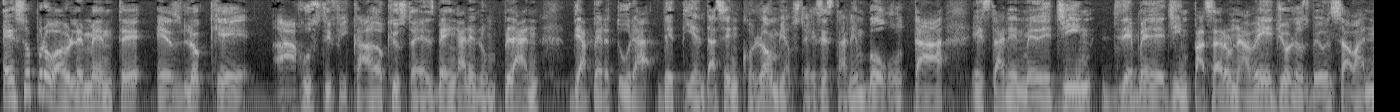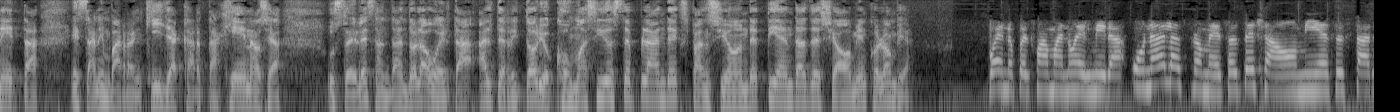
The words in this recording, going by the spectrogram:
Eso probablemente es lo que ha justificado que ustedes vengan en un plan de apertura de tiendas en Colombia. Ustedes están en Bogotá, están en Medellín, de Medellín pasaron a Bello, los veo en Sabaneta, están en Barranquilla, Cartagena, o sea, ustedes le están dando la vuelta al territorio. ¿Cómo ha sido este plan de expansión de tiendas de Xiaomi en Colombia? Bueno, pues Juan Manuel, mira, una de las promesas de Xiaomi es estar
